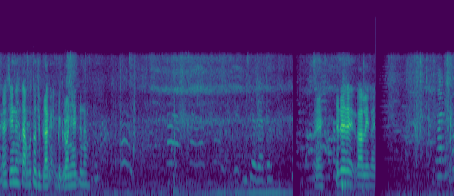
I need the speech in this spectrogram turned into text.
Eh, sini tak foto di belakang backgroundnya itu nang. Eh, jadi lali lali. Itu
